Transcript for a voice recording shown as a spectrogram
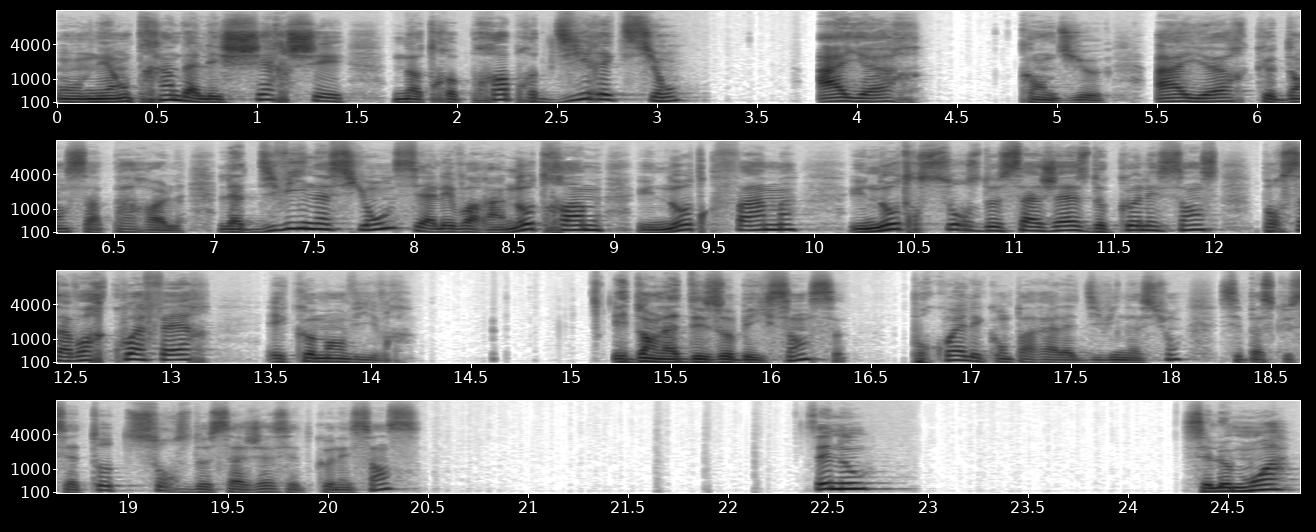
on est en train d'aller chercher notre propre direction ailleurs qu'en Dieu, ailleurs que dans sa parole. La divination, c'est aller voir un autre homme, une autre femme, une autre source de sagesse, de connaissance, pour savoir quoi faire et comment vivre. Et dans la désobéissance, pourquoi elle est comparée à la divination? C'est parce que cette autre source de sagesse et de connaissance, c'est nous. C'est le moi.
